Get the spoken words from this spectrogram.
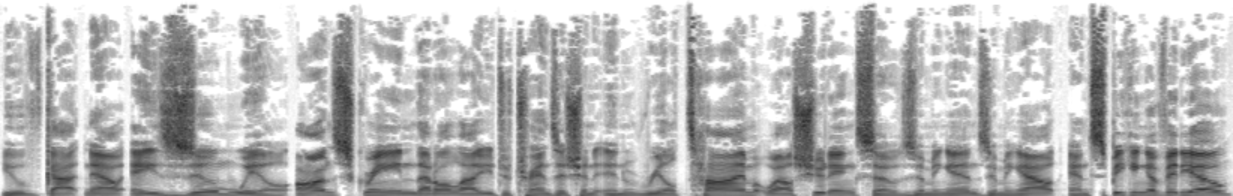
You've got now a zoom wheel on screen that'll allow you to transition in real time while shooting. So zooming in, zooming out. And speaking of video,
